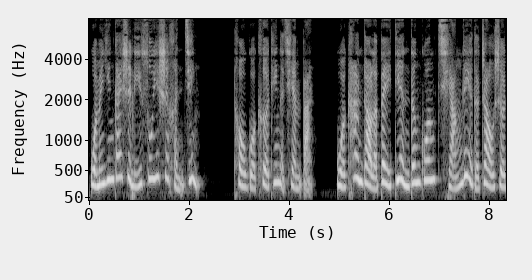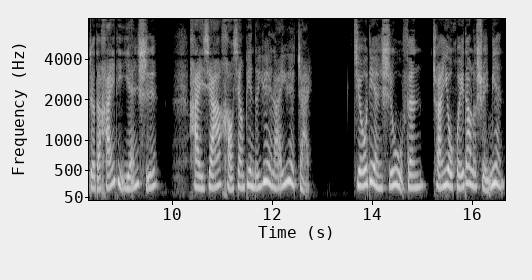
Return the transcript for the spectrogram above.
我们应该是离苏伊士很近。透过客厅的嵌板。我看到了被电灯光强烈的照射着的海底岩石，海峡好像变得越来越窄。九点十五分，船又回到了水面，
